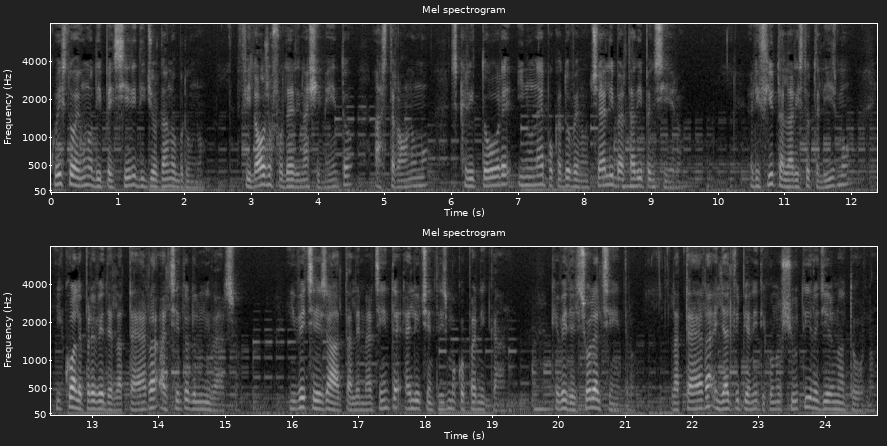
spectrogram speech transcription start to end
Questo è uno dei pensieri di Giordano Bruno, filosofo del Rinascimento, astronomo, scrittore in un'epoca dove non c'è libertà di pensiero. Rifiuta l'aristotelismo il quale prevede la Terra al centro dell'universo. Invece esalta l'emergente eliocentrismo copernicano, che vede il Sole al centro, la Terra e gli altri pianeti conosciuti le girano attorno.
